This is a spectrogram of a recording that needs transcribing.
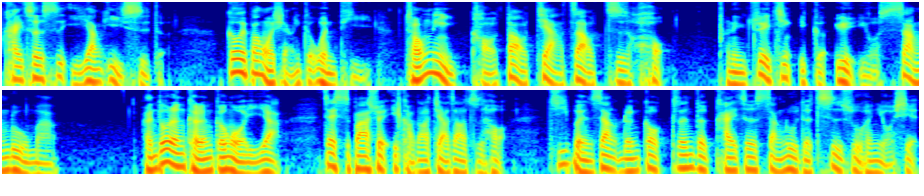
开车是一样意思的。各位帮我想一个问题：从你考到驾照之后，你最近一个月有上路吗？很多人可能跟我一样，在十八岁一考到驾照之后，基本上能够真的开车上路的次数很有限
